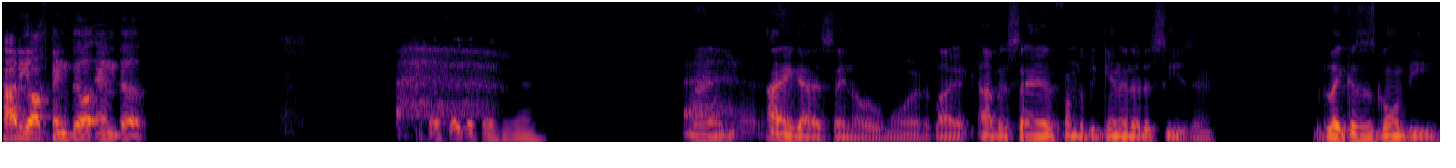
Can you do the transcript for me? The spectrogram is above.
How do y'all think they'll end up? Let's say go first, man. Man, Uh, I ain't gotta say no more. Like I've been saying from the beginning of the season, the Lakers is going to be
